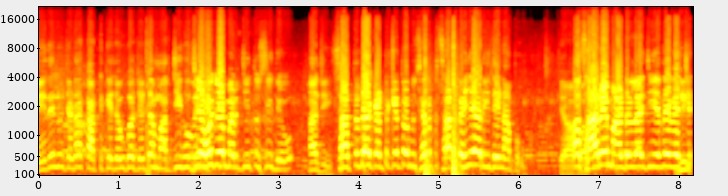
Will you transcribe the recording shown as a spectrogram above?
ਇਹਦੇ ਨੂੰ ਜਿਹੜਾ ਕੱਟ ਕੇ ਜਾਊਗਾ ਜਿਹੜਾ ਮਰਜ਼ੀ ਹੋਵੇ। ਜਿਹੋ ਜਿਹਾ ਮਰਜ਼ੀ ਤੁਸੀਂ ਦਿਓ। ਹਾਂਜੀ। ਸੱਤ ਦਾ ਕੱਟ ਕੇ ਤੁਹਾਨੂੰ ਸਿਰਫ 7000 ਹੀ ਦੇਣਾ ਪਊ। ਆ ਸਾਰੇ ਮਾਡਲ ਹੈ ਜੀ ਇਹਦੇ ਵਿੱਚ।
